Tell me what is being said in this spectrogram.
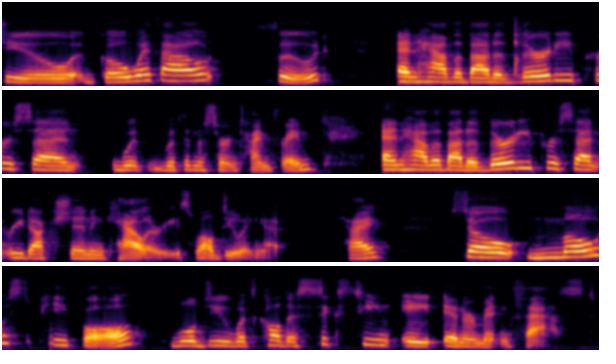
to go without food and have about a 30% with, within a certain time frame and have about a 30% reduction in calories while doing it. Okay. So most people will do what's called a 16 8 intermittent fast.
